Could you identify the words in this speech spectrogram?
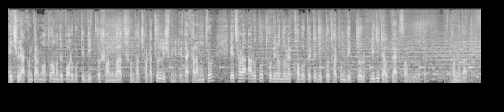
এই ছিল এখনকার মতো। আমাদের পরবর্তী দীপ্ত সংবাদ সন্ধ্যা ছটা চল্লিশ মিনিটে। দেখার আমন্ত্রণ। এছাড়া আরও তথ্য বিনোদনের খবর পেতে যুক্ত থাকুন দীপ্তর ডিজিটাল প্ল্যাটফর্মগুলোতে। ধন্যবাদ।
